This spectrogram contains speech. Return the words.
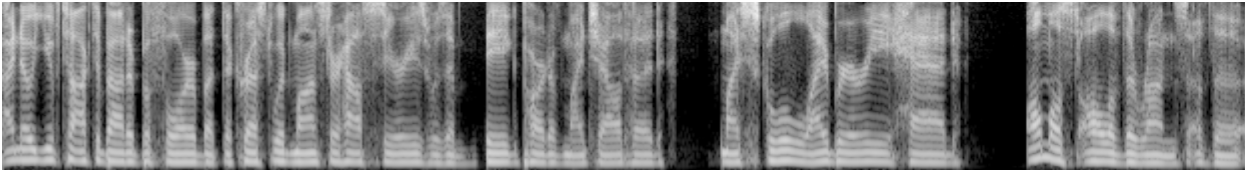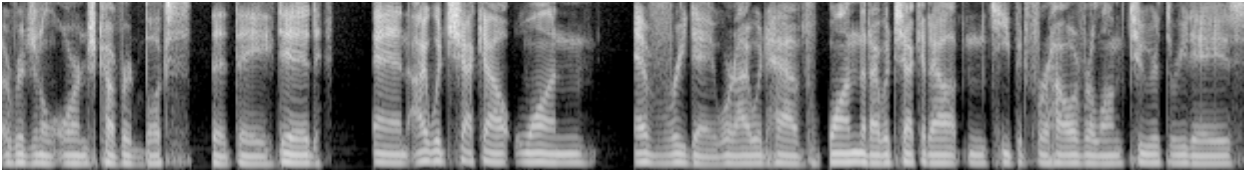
I know you've talked about it before, but the Crestwood Monster House series was a big part of my childhood. My school library had almost all of the runs of the original orange covered books that they did. And I would check out one every day where I would have one that I would check it out and keep it for however long, two or three days.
